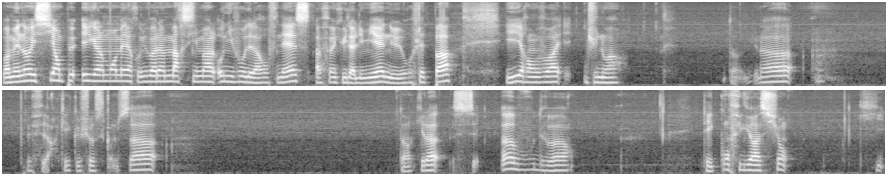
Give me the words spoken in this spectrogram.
Bon, maintenant ici, on peut également mettre une valeur maximale au niveau de la roughness afin que la lumière ne reflète pas et renvoie du noir. Donc là, on peut faire quelque chose comme ça. Donc là, c'est à vous de voir les configurations qui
